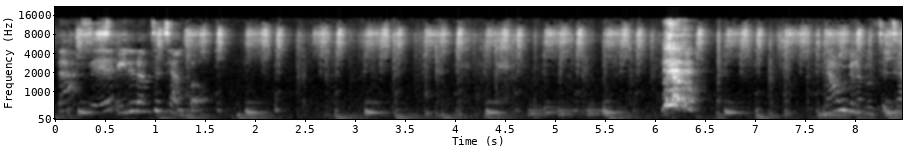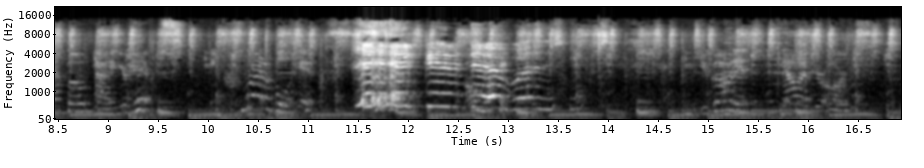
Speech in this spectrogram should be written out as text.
That's it. Speed it up to tempo. Gonna move to tempo, adding your hips. Incredible hips. Oh, you got it. Now add your arms.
